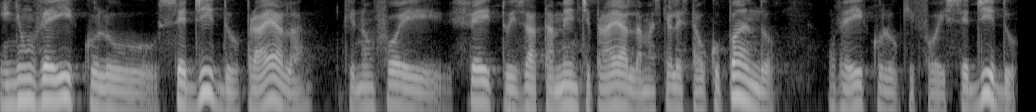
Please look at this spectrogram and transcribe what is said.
em um veículo cedido para ela, que não foi feito exatamente para ela, mas que ela está ocupando, um veículo que foi cedido.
